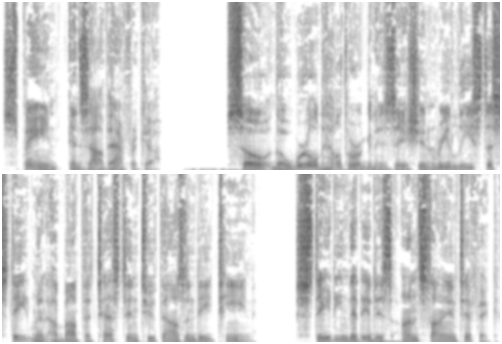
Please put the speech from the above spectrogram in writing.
Spain, and South Africa. So, the World Health Organization released a statement about the test in 2018, stating that it is unscientific,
